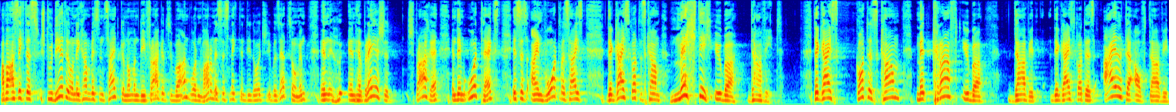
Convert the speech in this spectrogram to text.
Aber als ich das studierte und ich habe ein bisschen Zeit genommen, die Frage zu beantworten, warum ist es nicht in die deutsche Übersetzungen, in, in hebräische Sprache, in dem Urtext, ist es ein Wort, was heißt, der Geist Gottes kam mächtig über David. Der Geist Gottes kam mit Kraft über David. Der Geist Gottes eilte auf David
